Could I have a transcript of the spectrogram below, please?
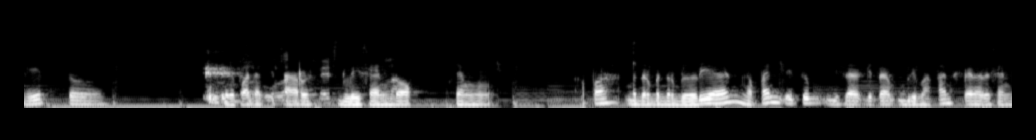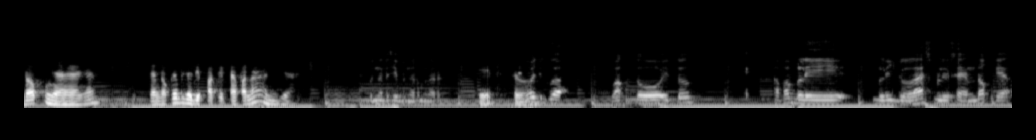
Gitu daripada kita harus best. beli sendok yang apa bener-bener beli kan ngapain itu bisa kita beli makan sekalian ada sendoknya ya kan? Sendoknya bisa dipakai kapan aja. Bener sih bener-bener gitu. Gue juga waktu itu apa beli beli gelas beli sendok ya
